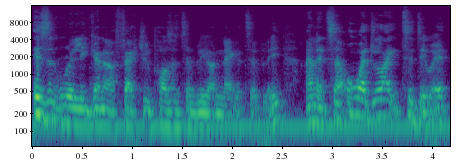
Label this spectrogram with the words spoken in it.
isn't really going to affect you positively or negatively, and it's a, oh I'd like to do it,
